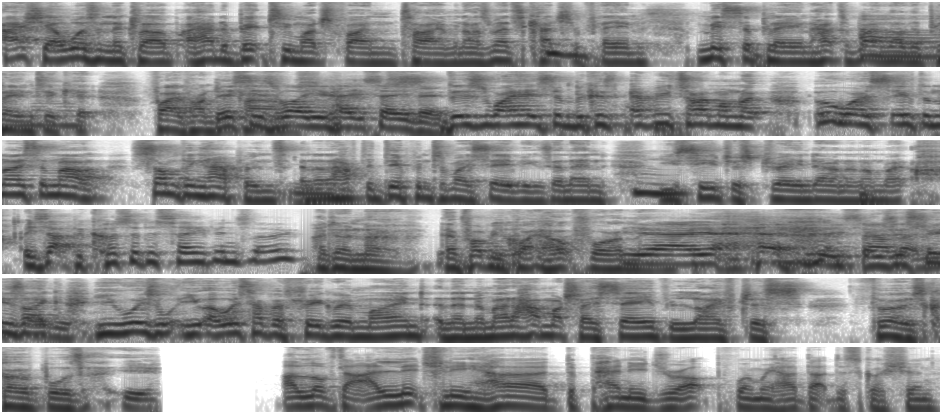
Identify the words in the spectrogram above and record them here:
actually I was in the club. I had a bit too much fun time and I was meant to catch a plane, miss a plane, had to buy another oh, plane ticket, 500 this is why you hate saving. This is why I hate saving because every time I'm like, oh, I saved a nice amount, something happens and then I have to dip into my savings and then you hmm. see it just drain down and I'm like, oh, is that because of the savings though? I don't know. They're probably quite helpful, aren't they? Yeah, yeah. It just feels like you always you always have a figure in mind, and then no matter how much I save, life just throws curveballs at you. I love that. I literally heard the penny drop when we had that discussion.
